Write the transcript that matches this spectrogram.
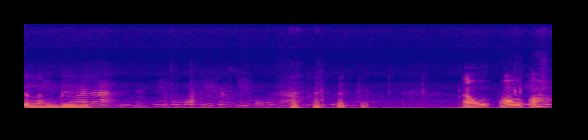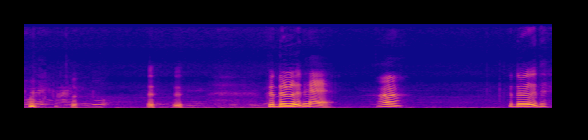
กำลังดื้อ เอาเอาเอาคือดื้อแท้ฮะคือดื้อแท้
